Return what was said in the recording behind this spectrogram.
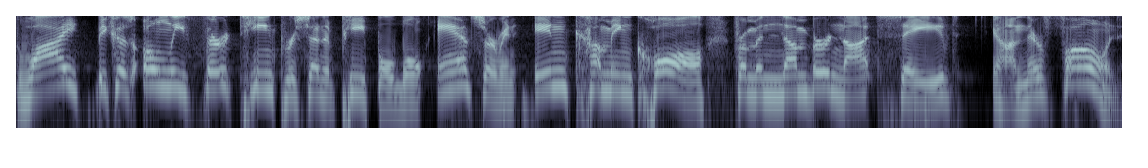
why? Because only 13% of people will answer an incoming call from a number not saved on their phone.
